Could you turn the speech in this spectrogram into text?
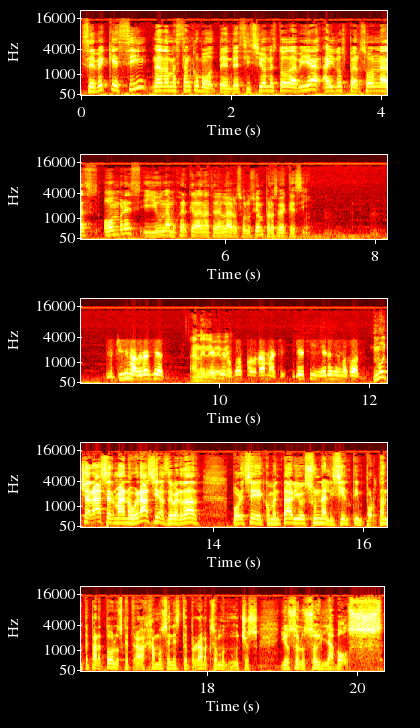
se ve que sí, nada más están como en decisiones todavía. Hay dos personas, hombres y una mujer que van a tener la resolución, pero se ve que sí. Muchísimas gracias. Ándale, Es el bebé. mejor programa. Jesse, eres el mejor. Muchas gracias, hermano. Gracias, de verdad, por ese comentario. Es un aliciente importante para todos los que trabajamos en este programa, que somos muchos. Yo solo soy la voz.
